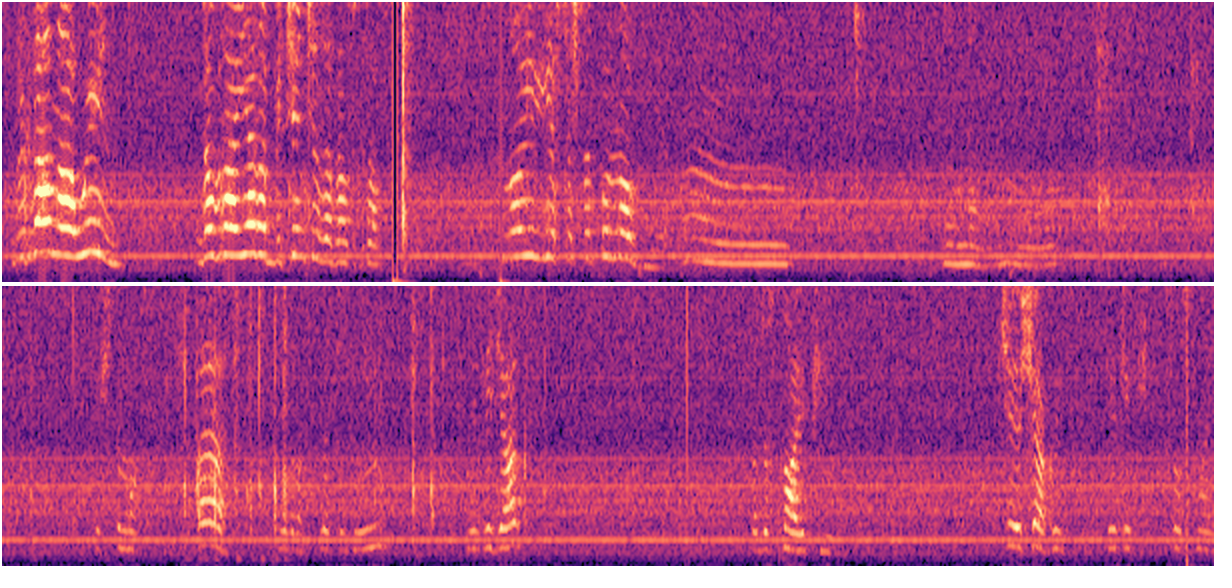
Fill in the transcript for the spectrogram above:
Wygrana, win! Dobra, ja robię cięcie, zaraz wracam. No i jesteśmy ponownie. No, no, no. Gdzieś to ma coś. E, dobra, lecę z nim. Niedźwiedziak. Będę snajpił. Się jak, jak jakiś co snajp.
